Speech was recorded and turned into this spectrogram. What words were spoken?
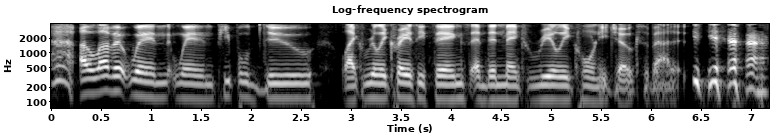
I love it when when people do like really crazy things and then make really corny jokes about it. yeah.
